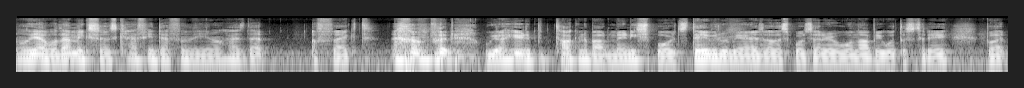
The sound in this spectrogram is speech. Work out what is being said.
Well, yeah, well, that makes sense. Caffeine definitely, you know, has that effect. but we are here to be talking about many sports. David Ramirez, other sports editor, will not be with us today. But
